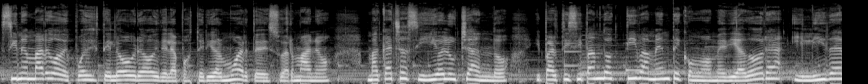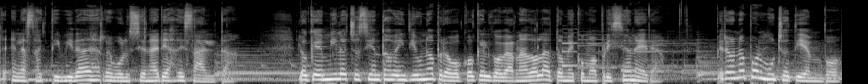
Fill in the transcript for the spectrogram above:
Sin embargo, después de este logro y de la posterior muerte de su hermano, Macacha siguió luchando y participando activamente como mediadora y líder en las actividades revolucionarias de Salta, lo que en 1821 provocó que el gobernador la tome como prisionera. Pero no por mucho tiempo,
